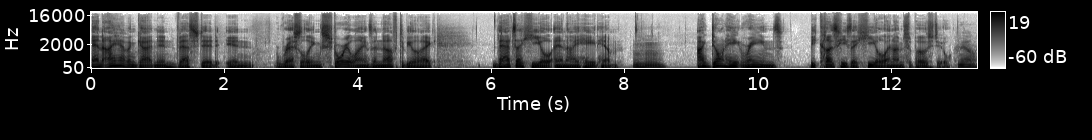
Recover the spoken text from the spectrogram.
And I haven't gotten invested in wrestling storylines enough to be like, that's a heel and I hate him. Mm-hmm. I don't hate Reigns because he's a heel and I'm supposed to. Yeah.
